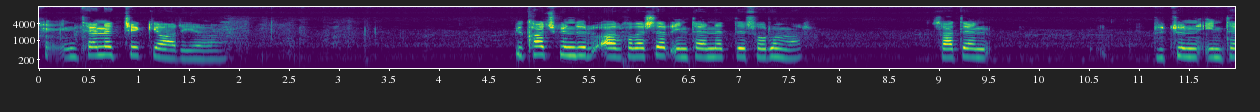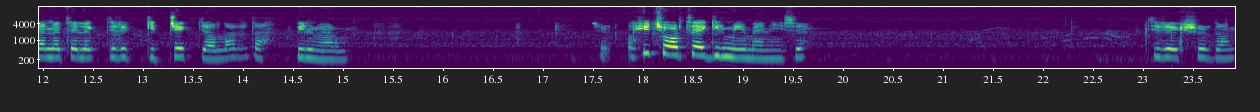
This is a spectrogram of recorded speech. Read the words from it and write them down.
internet çek yar ya. Birkaç gündür arkadaşlar internette sorun var. Zaten bütün internet elektrik gidecek diyorlar da bilmiyorum. Şimdi hiç ortaya girmeyeyim en iyisi. Direkt şuradan.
